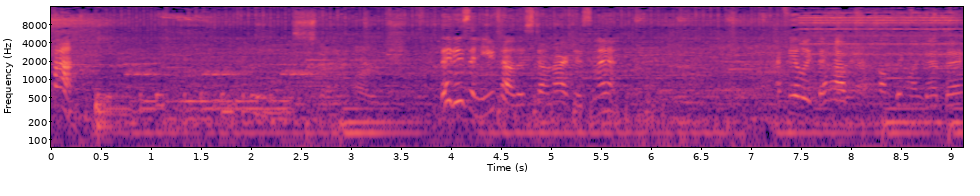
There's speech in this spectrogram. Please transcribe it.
huh. Stone Arch. That is in Utah, the Stone Arch, isn't it? I feel like they have something like that there.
